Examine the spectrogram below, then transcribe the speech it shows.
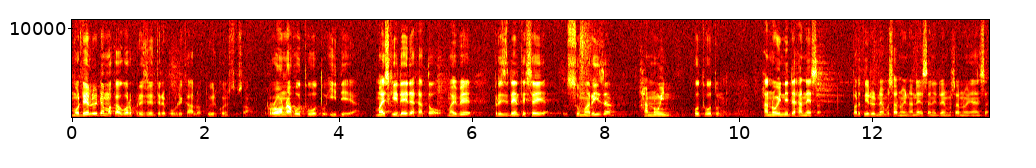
modelo ida maka agora presidente republicano tuir constituição. Rona hutu hutu ideia, mas que ideia da kato, mas be presidente sei sumariza Hanoi hutu hutu ne. Hanoi ni de Hanesa. Partido ne mas Hanoi Hanesa ni de mas Hanoi Hanesa.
